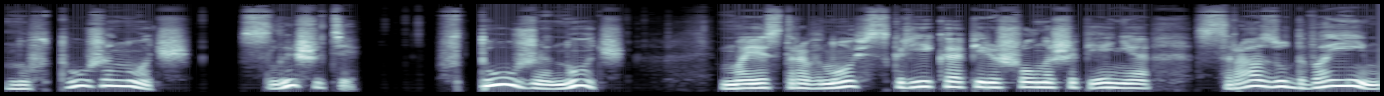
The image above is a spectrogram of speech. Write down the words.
Но в ту же ночь, слышите, в ту же ночь Маэстро вновь с крика перешел на шипение. Сразу двоим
